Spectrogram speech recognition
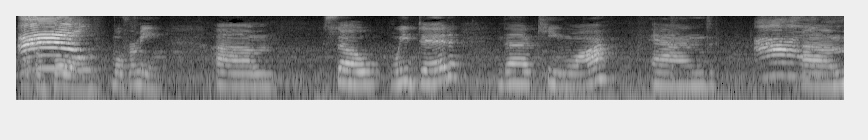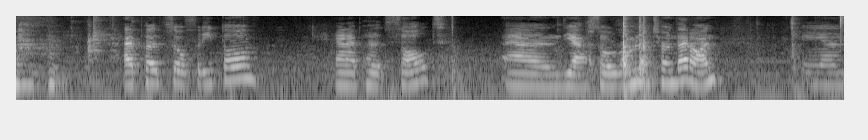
like a bowl, well for me. Um, so we did the quinoa and um, I put sofrito and I put salt and yeah so I'm gonna turn that on and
